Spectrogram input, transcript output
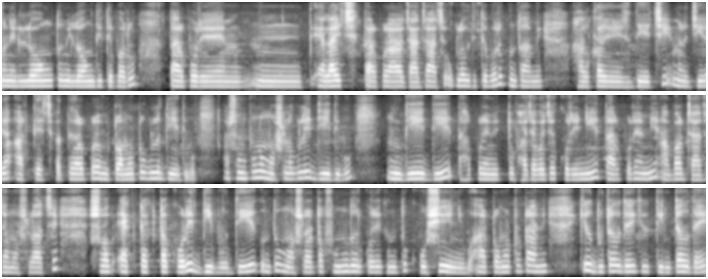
মানে লং, তুমি লং দিতে পারো। তারপরে এলাইচ, তারপর আর যা যা আছে ওগুলোও দিতে পারো। কিন্তু আমি হালকা জিনিস দিয়েছি মানে জিরা আর তেজপাতা। দেওয়ার পরে আমি টমেটোগুলো দিয়ে দিব আর সম্পূর্ণ মশলাগুলোই দিয়ে দিব। দিয়ে দিয়ে তারপরে আমি একটু ভাজা ভাজা করে নিয়ে তারপরে আমি আবার যা যা মশলা আছে সব একটা একটা করে দিব। দিয়ে কিন্তু মশলাটা সুন্দর করে কিন্তু কষিয়ে নিব। আর টমেটোটা আমি কেউ দুটাও দেয়, কেউ তিনটাও দেয়।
